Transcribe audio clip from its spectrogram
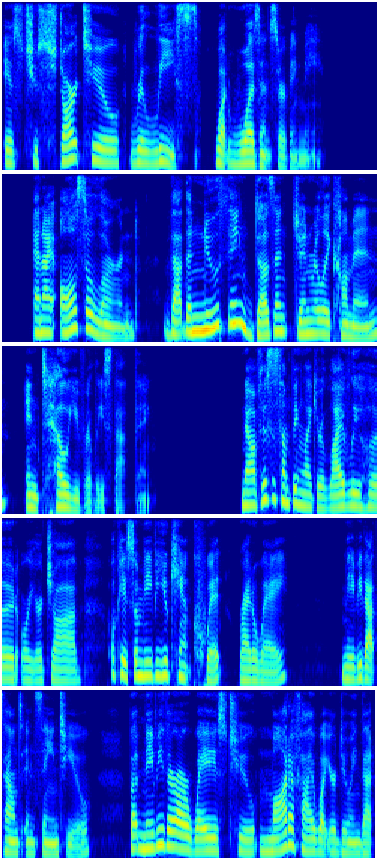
is to start to release what wasn't serving me. And I also learned that the new thing doesn't generally come in until you've released that thing. Now, if this is something like your livelihood or your job, okay, so maybe you can't quit right away. Maybe that sounds insane to you, but maybe there are ways to modify what you're doing that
